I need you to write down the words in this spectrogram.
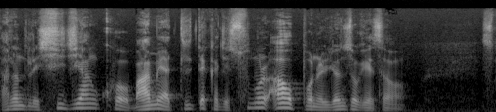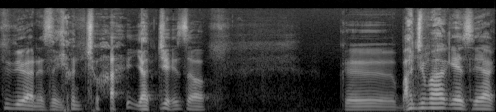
다른들이 쉬지 않고 마음에 들 때까지 29번을 연속해서 스튜디오 안에서 연주 연주해서 그 마지막에서야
